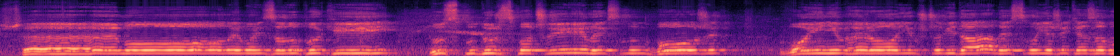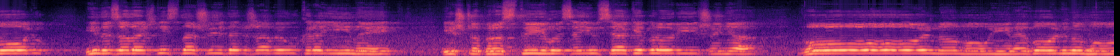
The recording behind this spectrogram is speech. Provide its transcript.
Ще молимось за упокій душ спочилих слуг Божих, воїнів героїв, що віддали своє життя за волю і незалежність нашої держави України, і що простилося їм всяке прорішення вольному і невольному.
